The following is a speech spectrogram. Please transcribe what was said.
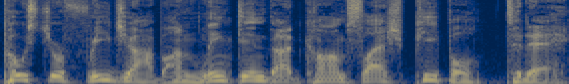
Post your free job on linkedin.com/people slash people today.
